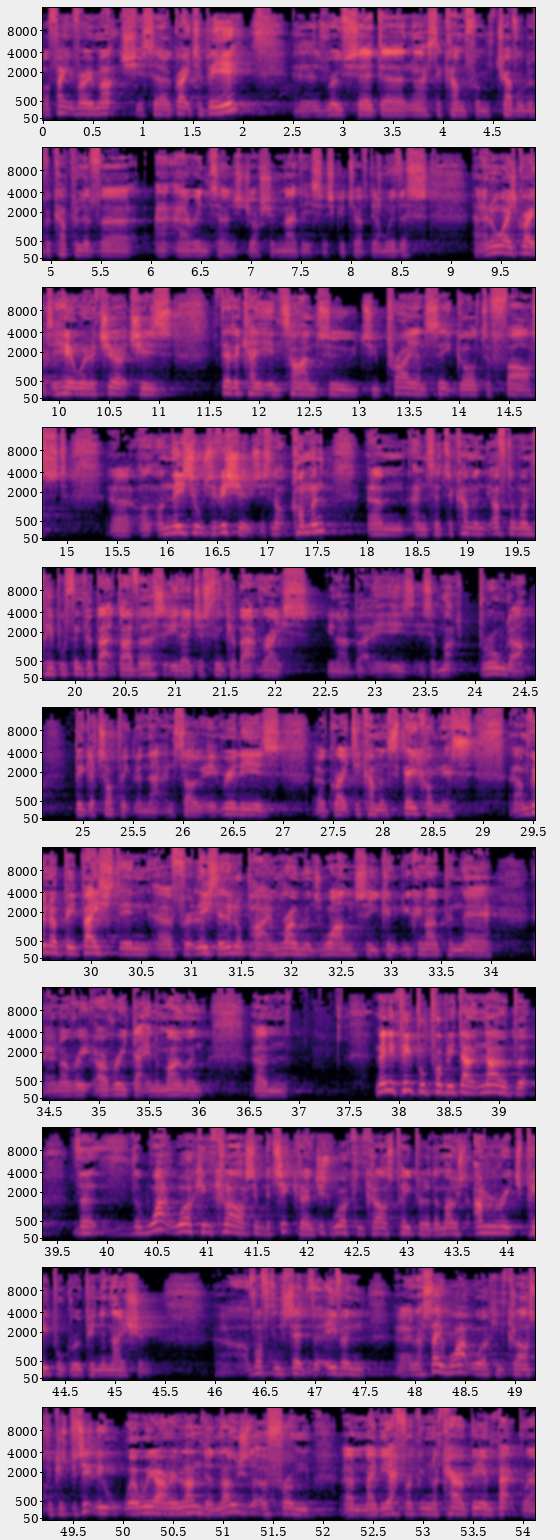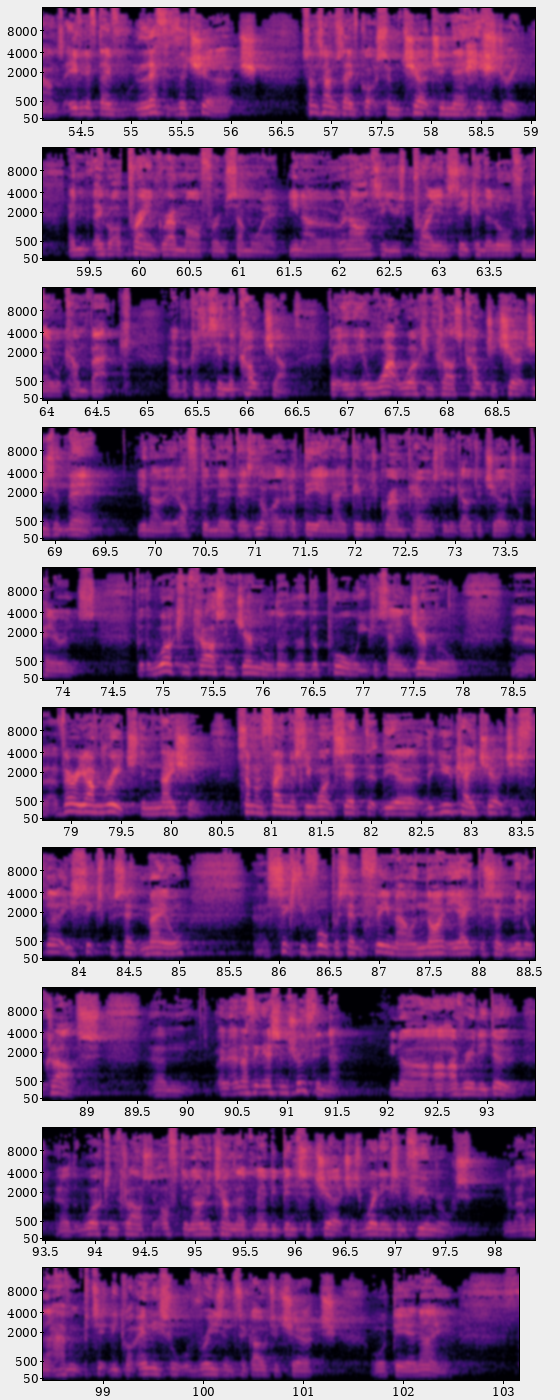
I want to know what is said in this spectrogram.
Well, thank you very much. It's uh, great to be here. As Ruth said, uh, nice to come from, travelled with a couple of uh, our interns, Josh and Maddie, so it's good to have them with us. And always great to hear when a church is dedicating time to, to pray and seek God, to fast uh, on, on, these sorts of issues. It's not common. Um, and so to come and often when people think about diversity, they just think about race, you know, but it is, it's a much broader, bigger topic than that. And so it really is uh, great to come and speak on this. I'm going to be based in, uh, for at least a little part, in Romans 1, so you can, you can open there, and I'll, re- I'll read that in a moment. Um, many people probably don't know, but the, the white working class in particular, and just working class people, are the most unreached people group in the nation. Uh, I've often said that even, uh, and I say white working class because particularly where we are in London, those that are from um, maybe African or Caribbean backgrounds, even if they've left the church, sometimes they've got some church in their history. They've got a praying grandma from somewhere, you know, or an auntie who's praying, seeking the Lord from they will come back uh, because it's in the culture. But in, in, white working class culture, church isn't there. You know, often there, there's not a, a, DNA. People's grandparents didn't go to church or parents. But the working class in general, the, the, the poor, what you could say in general, uh, are very unreached in the nation. Someone famously once said that the, uh, the UK church is 36% male, uh, 64% female, and 98% middle class. Um, and, and, I think there's some truth in that. You know, I, I really do. Uh, the working class, often the only time they've maybe been to church is weddings and funerals. You know, other than that, haven't particularly got any sort of reason to go to church or DNA.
